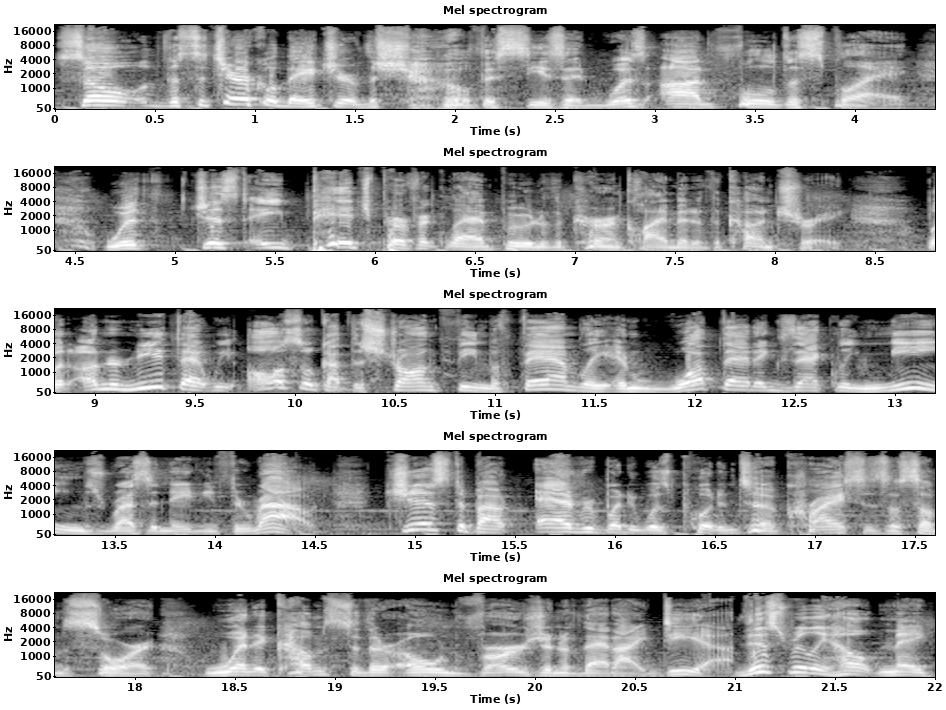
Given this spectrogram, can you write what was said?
So, the satirical nature of the show this season was on full display, with just a pitch perfect lampoon of the current climate of the country. But underneath that, we also got the strong theme of family and what that exactly means resonating throughout. Just about everybody was put into a crisis of some sort when it comes to their own version of that idea. This really helped make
